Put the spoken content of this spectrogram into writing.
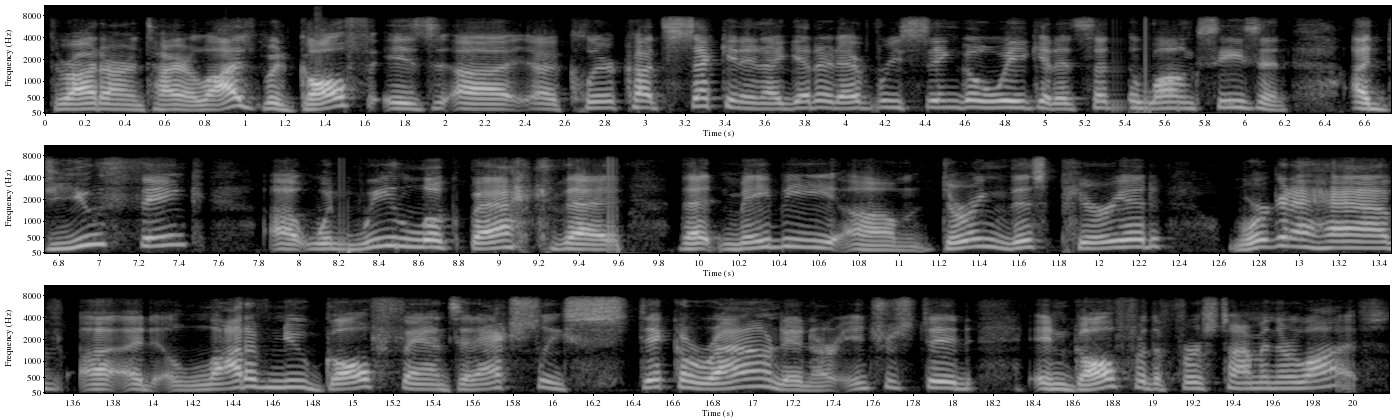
throughout our entire lives. But golf is uh, a clear cut second, and I get it every single week, and it's such a long season. Uh, do you think uh, when we look back that that maybe um, during this period we're going to have a, a, lot of new golf fans that actually stick around and are interested in golf for the first time in their lives.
